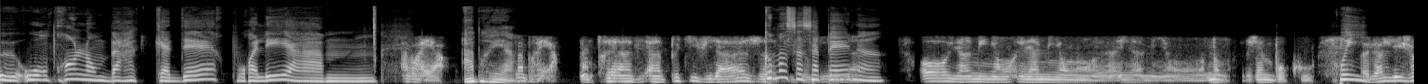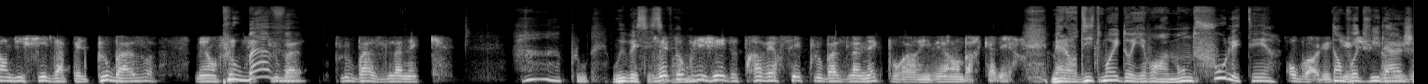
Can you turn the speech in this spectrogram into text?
euh, où on prend l'embarcadère pour aller à hum, À Bréa. à Bréa. À Bréa. Un, très, un, un petit village. Comment euh, ça qui domine- s'appelle? Oh, il a un mignon, il a un mignon, euh, il a un mignon. Non, j'aime beaucoup. Oui. Euh, là, les gens d'ici l'appellent Ploubaz, mais en fait, Ploubaz c'est Plouba- Ploubaz-Lanec. Ah, Plou. Oui, mais c'est Vous êtes vraiment- obligé de traverser Ploubaz-Lanec pour arriver à l'embarcadère. Mais alors, dites-moi, il doit y avoir un monde fou l'été. Oh, bah, Dans votre village.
